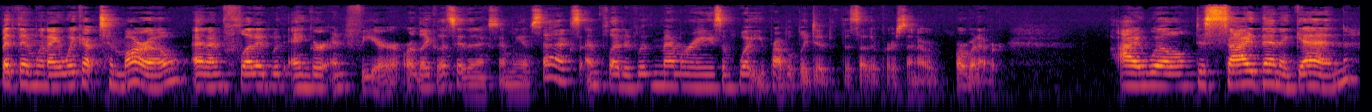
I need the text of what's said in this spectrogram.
but then when i wake up tomorrow and i'm flooded with anger and fear or like let's say the next time we have sex i'm flooded with memories of what you probably did with this other person or, or whatever I will decide then again.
